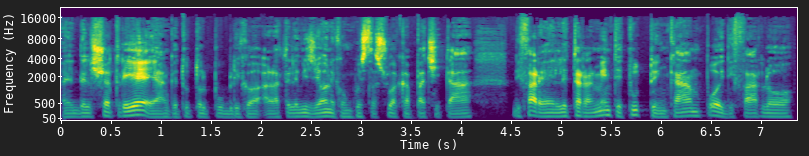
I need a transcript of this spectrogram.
eh, del Chatrier e anche tutto il pubblico alla televisione con questa sua capacità di fare letteralmente tutto in campo e di farlo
